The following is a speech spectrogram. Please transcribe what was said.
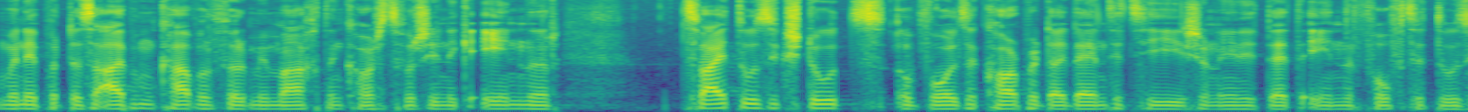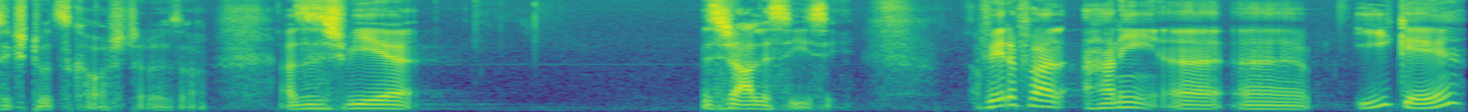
Und wenn jemand das Albumcover für mich macht, dann kostet es wahrscheinlich eher 2000 Stutz, obwohl es eine Corporate Identity ist und nicht eher 15.000 Stutz kostet oder so. Also es ist wie, es ist alles easy. Auf jeden Fall habe ich äh, äh, eingegeben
